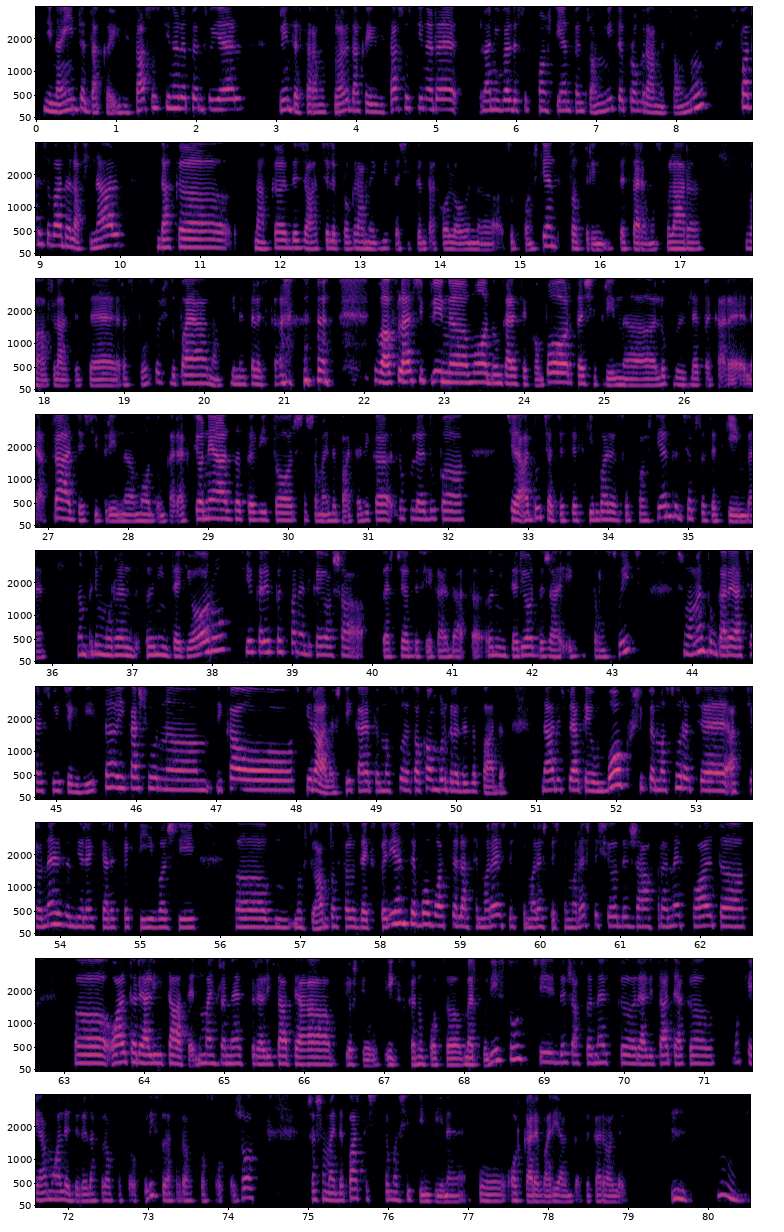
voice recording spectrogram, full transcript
dinainte dacă exista susținere pentru el, prin testarea musculară, dacă exista susținere la nivel de subconștient pentru anumite programe sau nu și poate să vadă la final dacă na, că deja acele programe există și sunt acolo în uh, subconștient, tot prin testarea musculară va afla aceste răspunsuri și după aia, na, bineînțeles că va afla și prin uh, modul în care se comportă și prin uh, lucrurile pe care le atrage și prin uh, modul în care acționează pe viitor și așa mai departe. Adică lucrurile după ce aduce aceste schimbări în subconștient încep să se schimbe. În primul rând, în interiorul fiecare persoane, adică eu așa percep de fiecare dată. În interior deja există un switch și în momentul în care acel switch există, e ca și un, uh, e ca o spirală, știi, care pe măsură, sau ca un bulgăre de zăpadă. Da? Deci, practic, e un bob și pe măsură ce acționez în direcția respectivă și Uh, nu știu, am tot felul de experiențe, bobul acela se mărește și se mărește și se mărește și eu deja hrănesc o altă uh, o altă realitate. Nu mai hrănesc realitatea, eu știu, X, că nu pot să merg cu liftul, ci deja hrănesc uh, realitatea că, ok, am o alegere, dacă vreau pot să urc cu liftul, dacă vreau pot să urc pe jos și așa mai departe și să mă și simt bine cu oricare variantă pe care o aleg. Hmm.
